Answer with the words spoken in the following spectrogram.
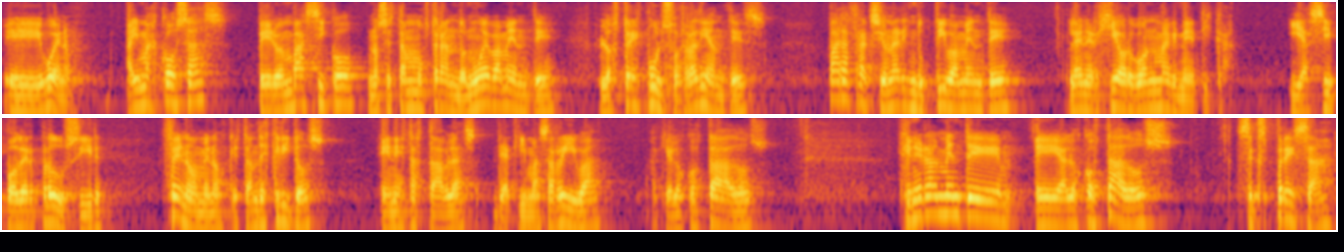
Eh, bueno, hay más cosas, pero en básico nos están mostrando nuevamente los tres pulsos radiantes para fraccionar inductivamente la energía orgón magnética y así poder producir fenómenos que están descritos en estas tablas de aquí más arriba, aquí a los costados. Generalmente eh, a los costados se expresa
